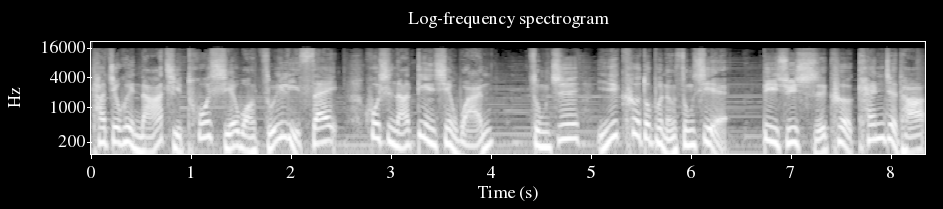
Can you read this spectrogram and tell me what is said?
它就会拿起拖鞋往嘴里塞，或是拿电线玩。总之，一刻都不能松懈，必须时刻看着它。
